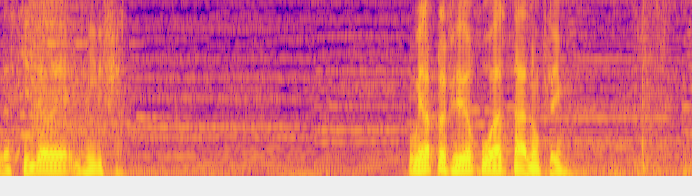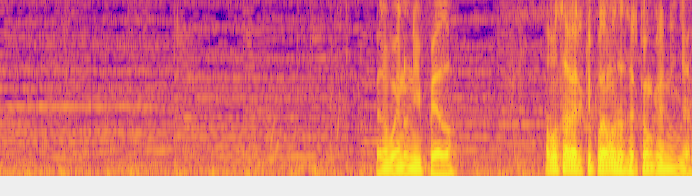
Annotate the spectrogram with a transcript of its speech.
La skin de, del. Hubiera preferido jugar Talonflame. Pero bueno, ni pedo. Vamos a ver qué podemos hacer con Greninja.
